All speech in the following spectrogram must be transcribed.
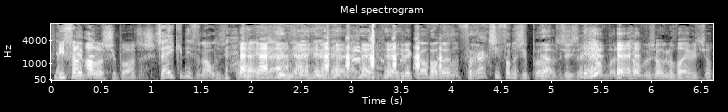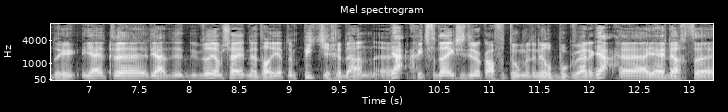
Niet van Je alle supporters. Zeker niet van alle supporters. Nee, nee, nee, Van een fractie van de Ja, supporters. precies. Daar komen, we zo ook nog wel eventjes op, denk ik. Jij hebt, ja, William zei het net al, je hebt een Pietje gedaan. Eh, Ja. Piet van Dijk zit hier ook af en toe met een heel boekwerk. Ja. Eh, jij dacht, eh,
